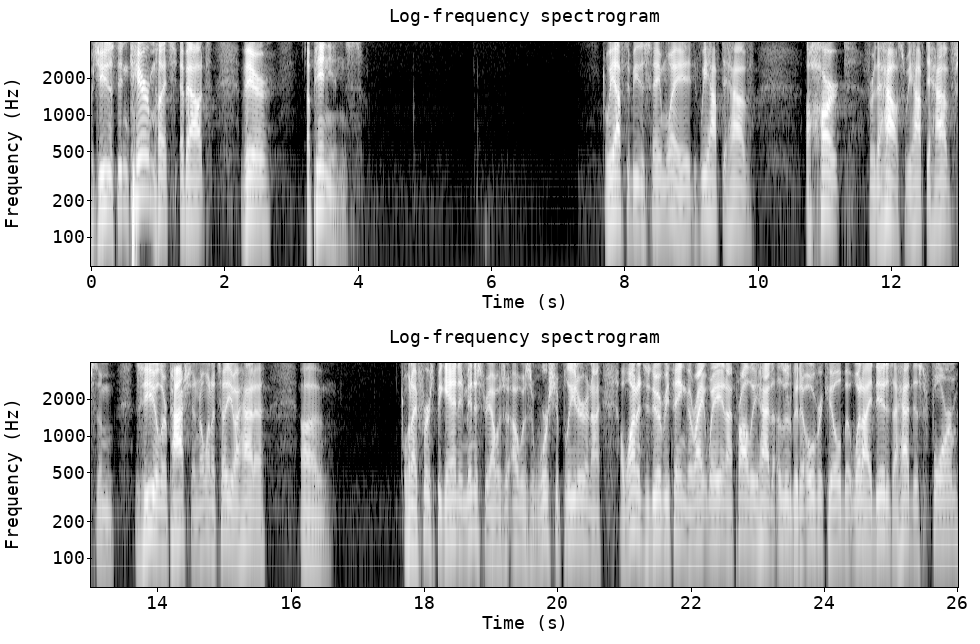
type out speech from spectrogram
Jesus didn't care much about their opinions. We have to be the same way. We have to have a heart for the house. We have to have some zeal or passion. I want to tell you, I had a. Uh, when I first began in ministry, I was I was a worship leader, and I, I wanted to do everything the right way, and I probably had a little bit of overkill. But what I did is I had this form,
